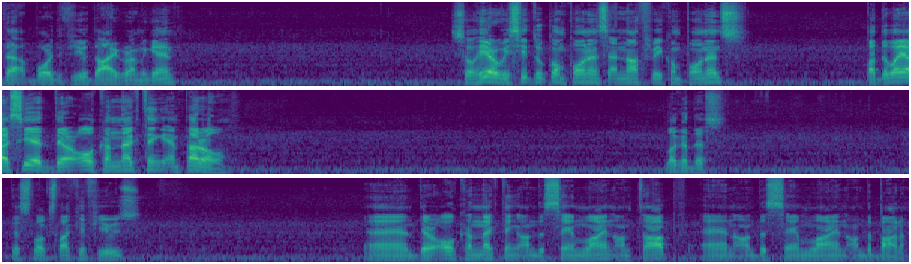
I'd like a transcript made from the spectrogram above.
that board view diagram again. So here we see two components and not three components. But the way I see it, they're all connecting in parallel. Look at this. This looks like a fuse and they're all connecting on the same line on top and on the same line on the bottom.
